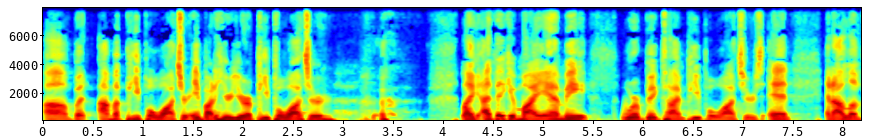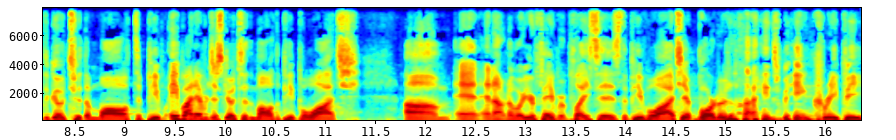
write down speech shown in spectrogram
um, but I'm a people watcher. Anybody here, you're a people watcher? like, I think in Miami, we're big time people watchers. And, and I love to go to the mall to people. Anybody ever just go to the mall to people watch? Um, and, and I don't know where your favorite place is to people watch it, borderlines being creepy.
